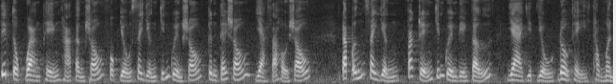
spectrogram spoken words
tiếp tục hoàn thiện hạ tầng số phục vụ xây dựng chính quyền số, kinh tế số và xã hội số, đáp ứng xây dựng, phát triển chính quyền điện tử và dịch vụ đô thị thông minh.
